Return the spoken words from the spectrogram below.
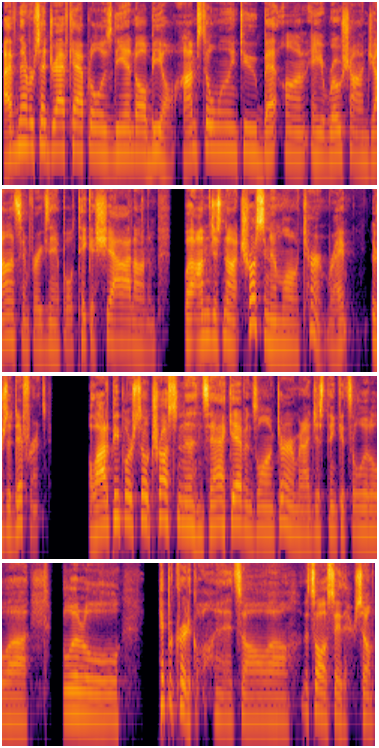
I've never said draft capital is the end all be all. I'm still willing to bet on a Roschon Johnson, for example, take a shot on him, but I'm just not trusting him long term, right? There's a difference. A lot of people are still trusting in Zach Evans long term, and I just think it's a little, uh, a little hypocritical. It's all, uh, that's all I'll say there. So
